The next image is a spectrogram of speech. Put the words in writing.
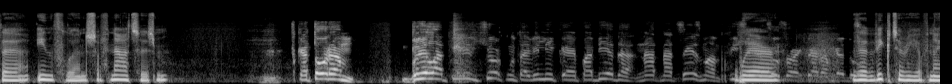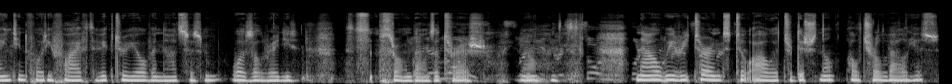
the influence of Nazism, where the victory of 1945, the victory over Nazism was already thrown down the trash. No, now we returned to our traditional cultural values,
